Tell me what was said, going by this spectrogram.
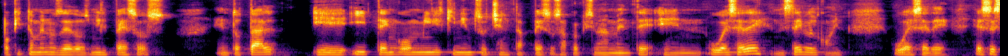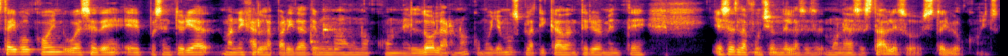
poquito menos de dos mil pesos en total y, tengo 1580 pesos aproximadamente en USD, en stablecoin USD. Ese stablecoin USD, eh, pues en teoría maneja la paridad de uno a uno con el dólar, ¿no? Como ya hemos platicado anteriormente, esa es la función de las monedas estables o stablecoins.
